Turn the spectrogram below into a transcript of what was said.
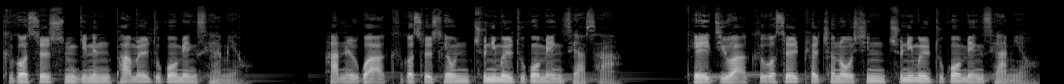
그것을 숨기는 밤을 두고 맹세하며 하늘과 그것을 세운 주님을 두고 맹세하사 대지와 그것을 펼쳐놓으신 주님을 두고 맹세하며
